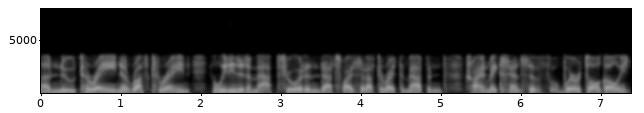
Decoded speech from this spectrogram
a new terrain, a rough terrain, and we needed a map through it. And that's why I set out to write the map and try and make sense of where it's all going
